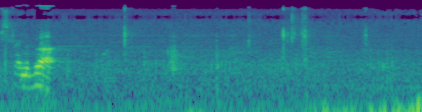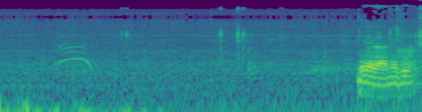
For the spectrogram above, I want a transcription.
just spin the block. Did I, nigga?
